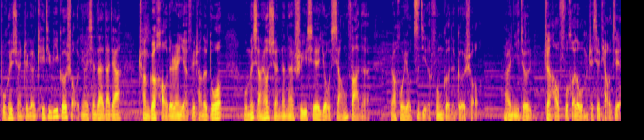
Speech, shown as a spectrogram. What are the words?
不会选这个 KTV 歌手，因为现在大家唱歌好的人也非常的多。我们想要选的呢，是一些有想法的，然后有自己的风格的歌手，而你就正好符合了我们这些条件。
